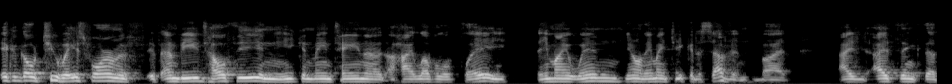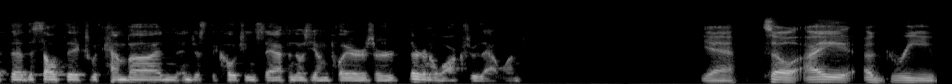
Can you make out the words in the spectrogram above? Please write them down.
it could go two ways for him. If if Embiid's healthy and he can maintain a, a high level of play, they might win. You know, they might take it to seven, but. I, I think that the, the Celtics with Kemba and, and just the coaching staff and those young players are they're going to walk through that one. Yeah. So I agree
